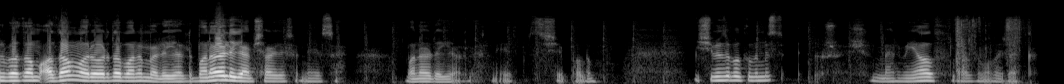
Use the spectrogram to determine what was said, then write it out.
Dur bakalım adam var orada bana mı öyle geldi? Bana öyle gelmiş arkadaşlar neyse. Bana öyle geldi. Neyse biz şey yapalım. İşimize bakalım biz. Dur, şu mermiyi al lazım olacak.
